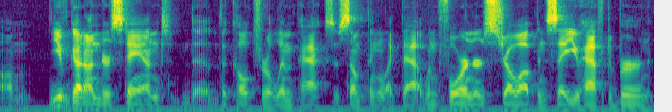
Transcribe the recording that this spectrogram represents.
Um, you've got to understand the, the cultural impacts of something like that. When foreigners show up and say you have to burn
